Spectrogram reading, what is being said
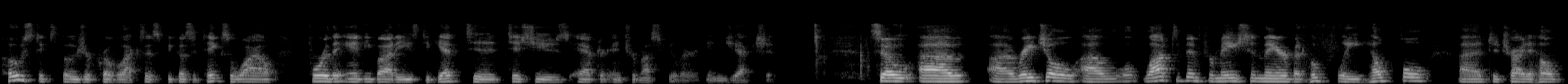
post-exposure prophylaxis because it takes a while for the antibodies to get to tissues after intramuscular injection. So, uh, uh, Rachel, uh, lots of information there, but hopefully helpful uh, to try to help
